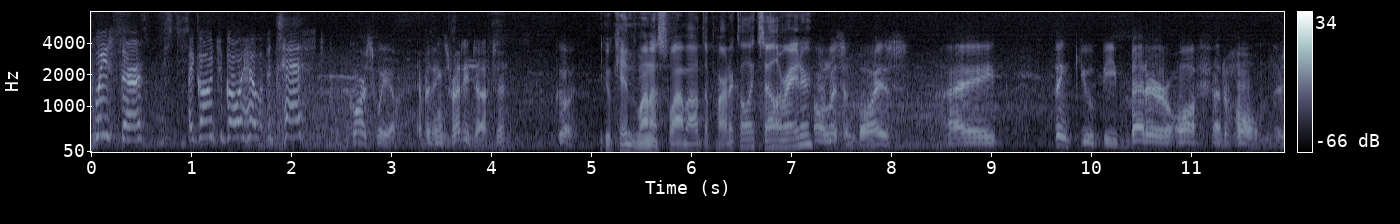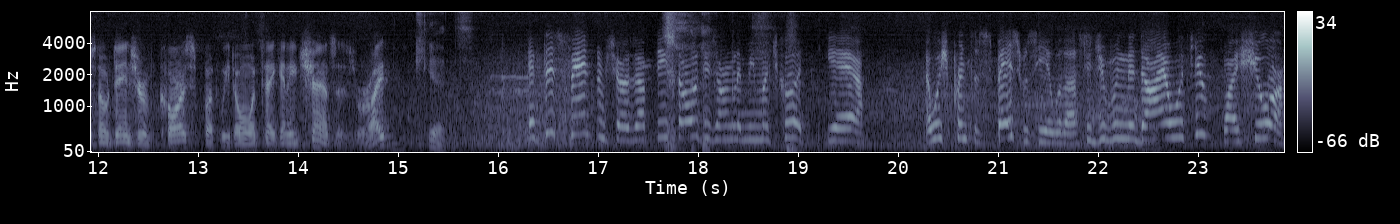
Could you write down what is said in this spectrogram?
please, sir. Are you going to go ahead with the test? Of course we are. Everything's ready, Doctor. Good. You kids want to swab out the particle accelerator? Oh, listen, boys. I think you'd be better off at home. There's no danger, of course, but we don't want to take any chances, right? Kids. If this Phantom shows up, these soldiers aren't gonna be much good. Yeah. I wish Prince of Space was here with us. Did you bring the dial with you? Why, sure.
